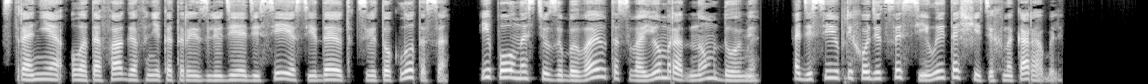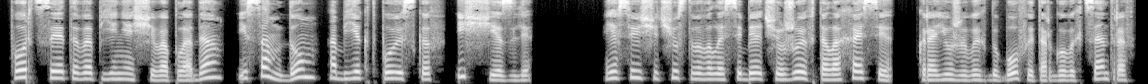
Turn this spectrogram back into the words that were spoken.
В стране лотофагов некоторые из людей Одиссея съедают цветок лотоса и полностью забывают о своем родном доме. Одиссею приходится силой тащить их на корабль. Порции этого пьянящего плода и сам дом, объект поисков, исчезли, Я все еще чувствовала себя чужой в Талахасе, в краю живых дубов и торговых центров.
